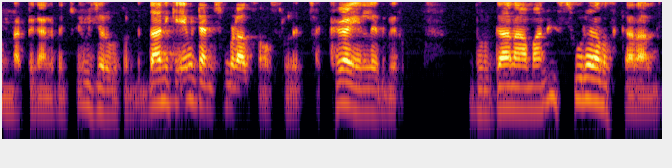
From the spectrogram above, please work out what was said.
ఉన్నట్టుగా అనిపించడం ఇవి జరుగుతుంది దానికి ఏమి టెన్షన్ పడాల్సిన అవసరం లేదు. చక్కగా ఏం లేదు మీరు. దుర్గానామాన్ని సూర్య నమస్కారాలని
